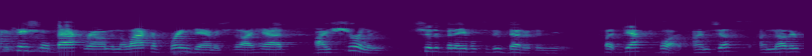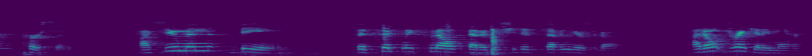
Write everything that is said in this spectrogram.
educational background and the lack of brain damage that I had, I surely should have been able to do better than you. But guess what? I'm just another person. A human being that simply smells better than she did seven years ago. I don't drink anymore.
